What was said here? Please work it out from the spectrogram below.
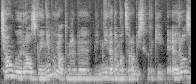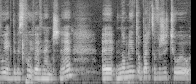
ciągły rozwój, nie mówię o tym, żeby nie wiadomo co robić, tylko taki e, rozwój jak gdyby swój wewnętrzny, e, no mnie to bardzo w życiu e,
